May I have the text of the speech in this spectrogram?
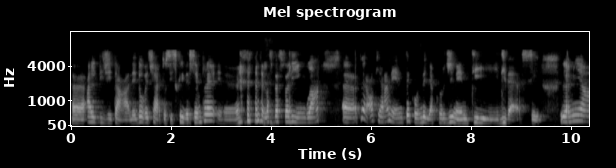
eh, al digitale, dove certo si scrive sempre eh, nella stessa lingua, eh, però chiaramente con degli accorgimenti diversi. La mia,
